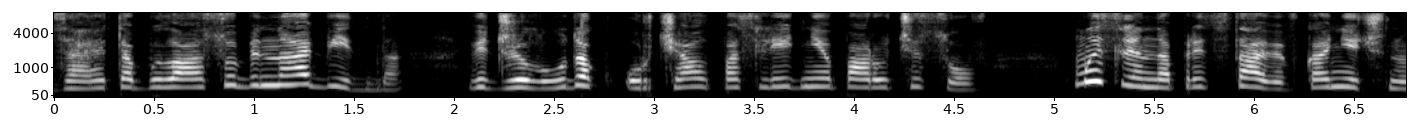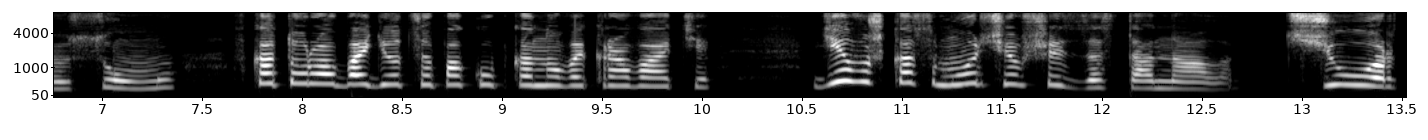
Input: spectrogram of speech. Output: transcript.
За это было особенно обидно, ведь желудок урчал последние пару часов, мысленно представив конечную сумму, в которую обойдется покупка новой кровати. Девушка, сморчившись, застонала. «Черт!»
